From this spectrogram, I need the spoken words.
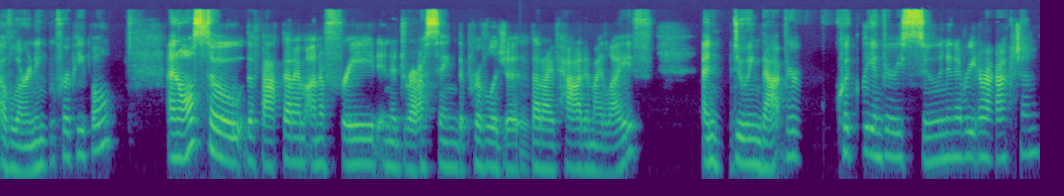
of learning for people. And also the fact that I'm unafraid in addressing the privileges that I've had in my life and doing that very quickly and very soon in every interaction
